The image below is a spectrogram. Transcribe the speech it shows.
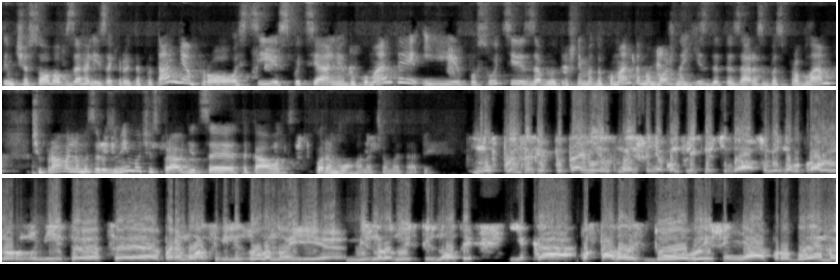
тимчасово взагалі закрите питання про ось ці спеціальні документи, і по суті, за внутрішніми документами можна їздити зараз без проблем. Чи правильно ми це розуміємо, чи справді це така от перемога на цьому етапі? Ну, в принципі, в питанні зменшення конфліктності, да, абсолютно ви правильно розумієте, це перемога цивілізованої міжнародної спільноти, яка поставилась до вирішення проблеми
